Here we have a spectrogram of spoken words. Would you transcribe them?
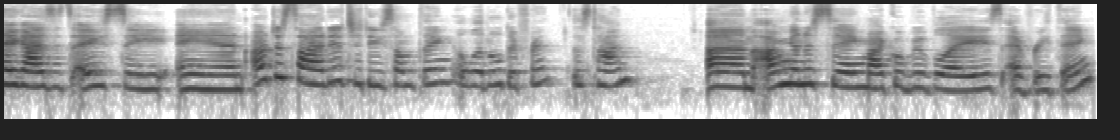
Hey guys, it's AC, and I've decided to do something a little different this time. Um, I'm going to sing Michael Bublé's Everything.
